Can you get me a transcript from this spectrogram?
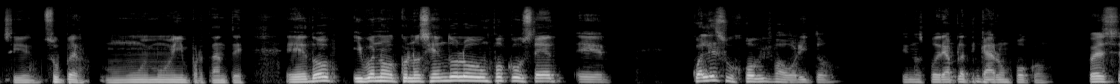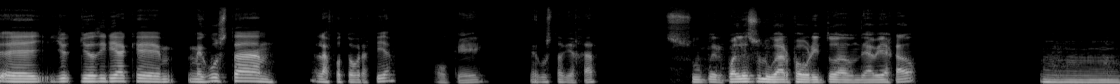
Sí, súper, muy, muy importante. Eh, Doc, y bueno, conociéndolo un poco usted, eh, ¿cuál es su hobby favorito? Si nos podría platicar un poco. Pues eh, yo, yo diría que me gusta la fotografía. Ok. Me gusta viajar. Súper. ¿Cuál es su lugar favorito a donde ha viajado? Mm,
